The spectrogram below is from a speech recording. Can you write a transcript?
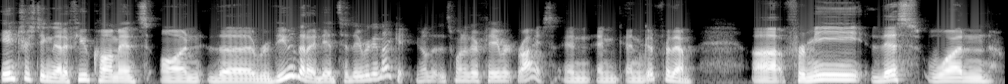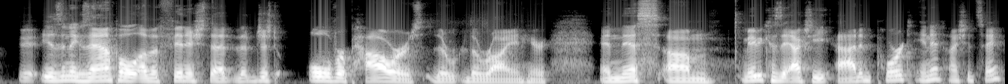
interesting that a few comments on the review that I did said they really like it. You know, that it's one of their favorite ryes, and and and good for them. Uh, for me, this one is an example of a finish that, that just overpowers the, the rye in here. And this, um, maybe because they actually added port in it, I should say.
